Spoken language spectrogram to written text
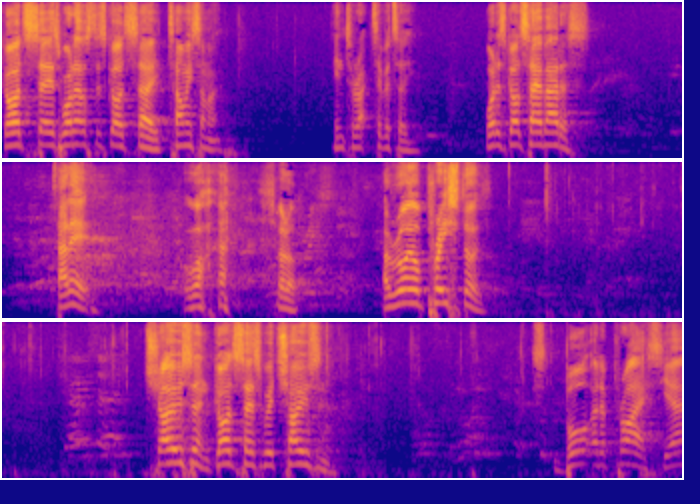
God says, what else does God say? Tell me something. Interactivity. What does God say about us? Is that it? What? Shut up. A royal priesthood. Chosen. God says we're chosen. Bought at a price, yeah?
